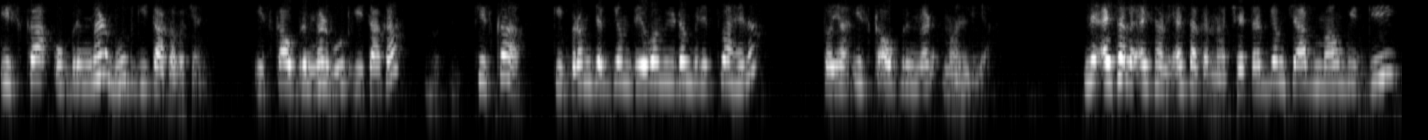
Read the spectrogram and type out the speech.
इसका उब्रंगण भूत गीता का वचन। इसका उब्रंगण भूत गीता का किसका? कि ब्रह्म यज्ञम देवम ईडम विदित्वा है ना? तो यहाँ इसका उब्रंगण मान लिया। नहीं ऐसा ऐसा नहीं ऐसा करना। क्षेत्रज्ञम माम विद्धि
